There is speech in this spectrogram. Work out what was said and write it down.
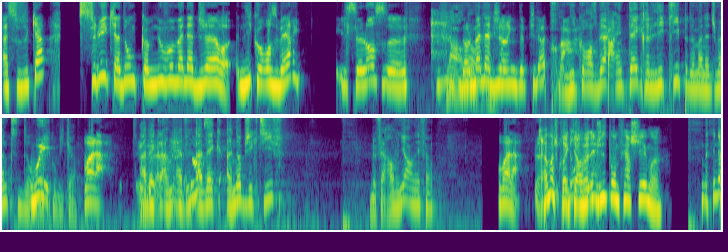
à Suzuka. Celui qui a donc comme nouveau manager Nico Rosberg. Il se lance dans le managering de pilote. Ah, Nico Rosberg intègre l'équipe de management de Oui. Kubica Voilà. avec Voilà. un, avec, Donc, avec un objectif le faire revenir en F1. Voilà. Ah moi, je croyais qu'il revenait juste pour me faire chier, moi. Mais non,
